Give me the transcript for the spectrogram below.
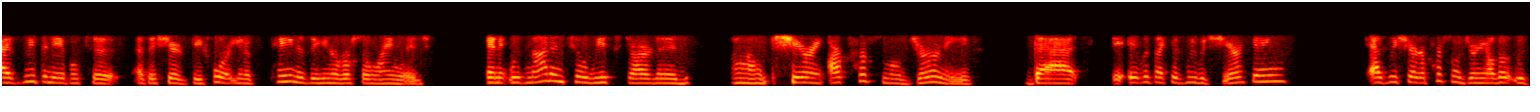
as we've been able to, as I shared before, you know, pain is a universal language. And it was not until we started um, sharing our personal journeys that it, it was like as we would share things, as we shared our personal journey, although it was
